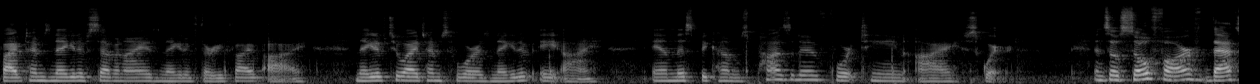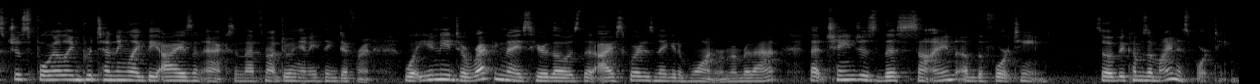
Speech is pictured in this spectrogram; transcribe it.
5 times negative 7i is negative 35i. Negative 2i times 4 is negative 8i. And this becomes positive 14i squared. And so, so far, that's just foiling, pretending like the i is an x, and that's not doing anything different. What you need to recognize here, though, is that i squared is negative 1. Remember that? That changes this sign of the 14. So it becomes a minus 14.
